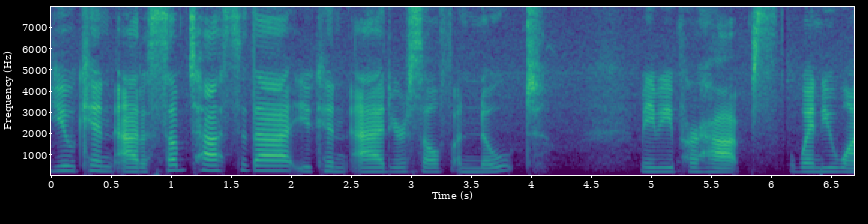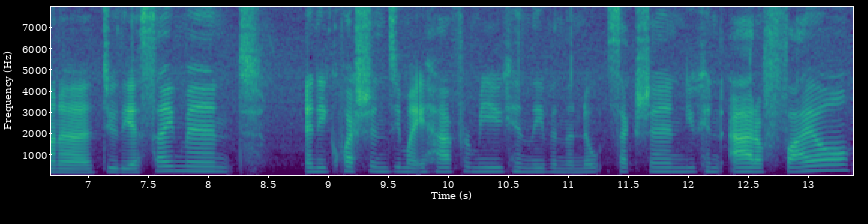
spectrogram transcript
You can add a subtask to that. You can add yourself a note, maybe perhaps when you want to do the assignment. Any questions you might have for me, you can leave in the note section. You can add a file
